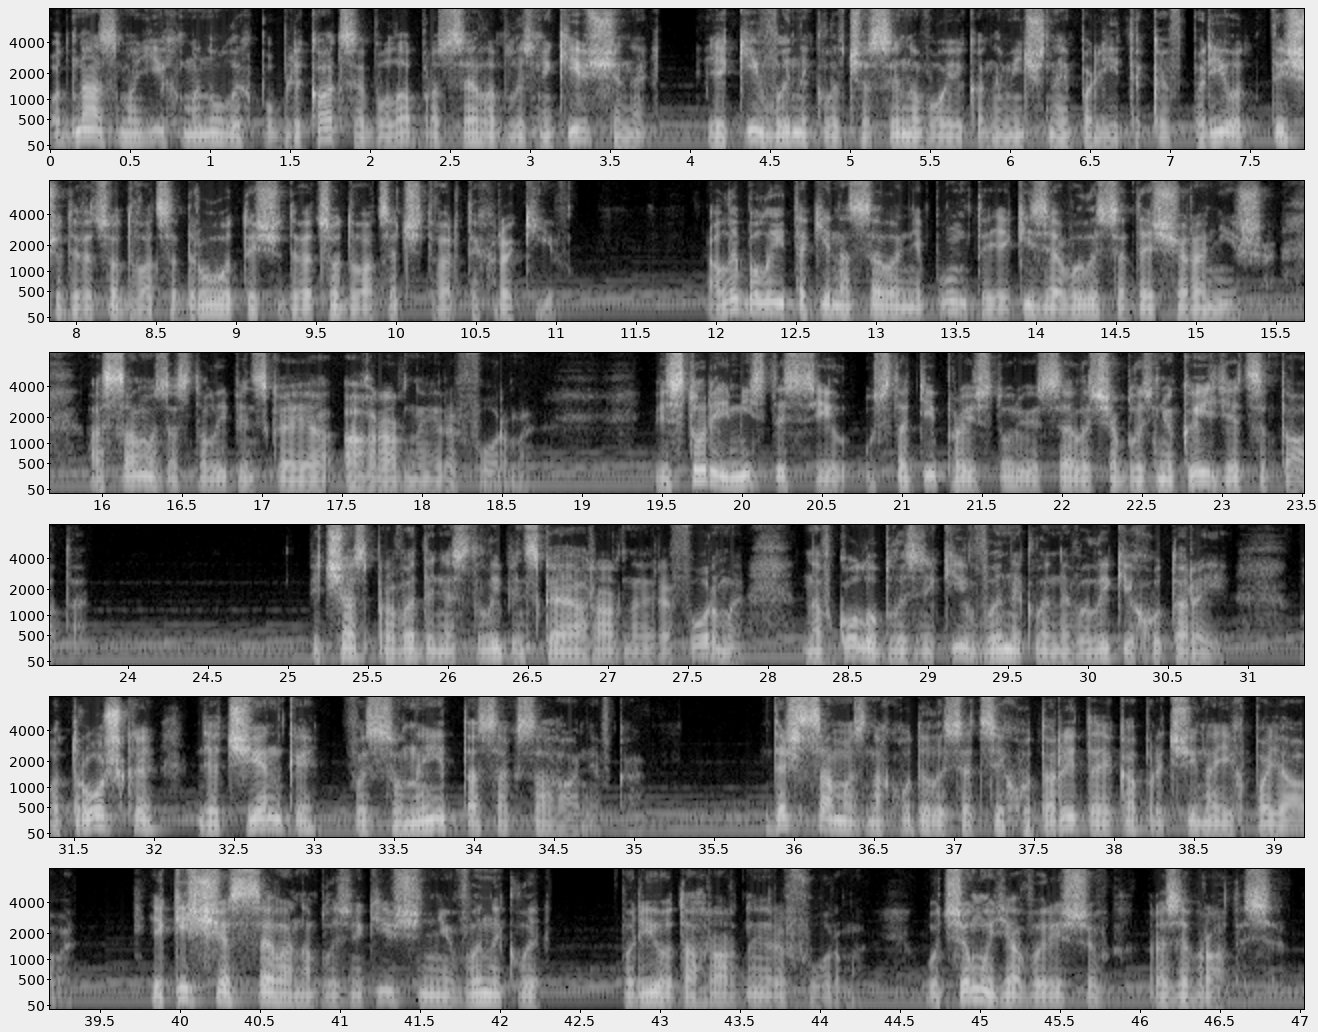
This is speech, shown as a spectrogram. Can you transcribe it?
Одна з моїх минулих публікацій була про села Близнюківщини, які виникли в часи нової економічної політики в період 1922-1924 років. Але були й такі населені пункти, які з'явилися дещо раніше, а саме за Столипінської аграрної реформи. В історії міст і сіл у статті про історію селища Близнюки є цитата. Під час проведення Столипінської аграрної реформи навколо близнюків виникли невеликі хутори Отрошки, Дяченки, Фесуни та Саксаганівка. Де ж саме знаходилися ці хутори та яка причина їх появи? Які ще села на Близнюківщині виникли в період аграрної реформи? У цьому я вирішив розібратися.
